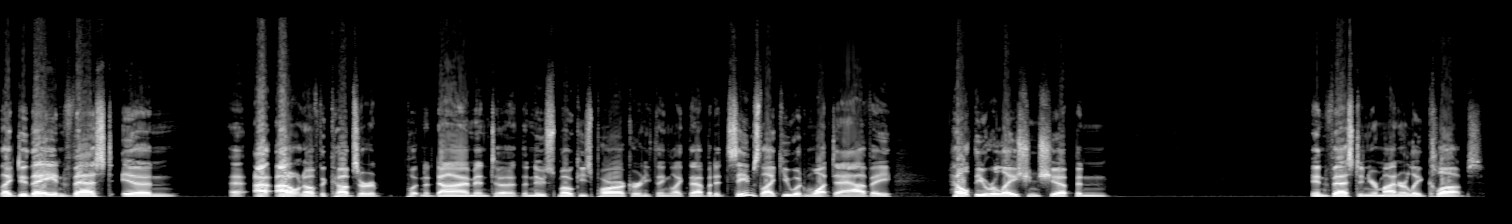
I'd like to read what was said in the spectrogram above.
Like, do they invest in? I, I don't know if the Cubs are putting a dime into the new Smokies Park or anything like that, but it seems like you would want to have a healthy relationship and invest in your minor league clubs.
